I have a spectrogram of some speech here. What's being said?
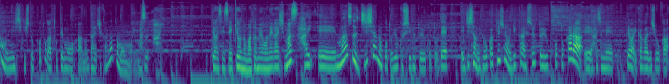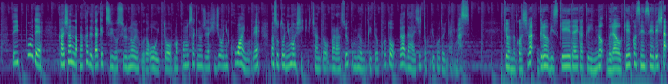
のも認識しておくことがとてもあの大事かなとも思います。はい。では先生今日のまとめをお願いします。はい、えーまず自社のことをよく知るということで、えー自社の評価基準を理解するということから、えー始めてはいかがでしょうかで一方で会社の中でだけ通用する能力が多いと、まあ、この先の時代非常に怖いので、まあ、外にもしちゃんとバランスよく目を向けておくことが大事ということになります今日の講師はグロービス経営大学院の村尾恵子先生でした。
